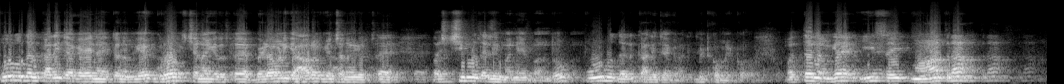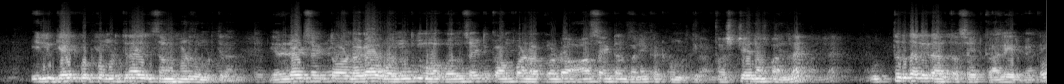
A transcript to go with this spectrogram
ಪೂರ್ವದಲ್ಲಿ ಖಾಲಿ ಜಾಗ ಏನಾಯ್ತು? ನಮಗೆ ಗ್ರೋತ್ ಚೆನ್ನಾಗಿರುತ್ತೆ, ಬೆಳವಣಿಗೆ ಆರೋಗ್ಯ ಚೆನ್ನಾಗಿರುತ್ತೆ. ಪಶ್ಚಿಮದಲ್ಲಿ ಮನೆ ಬಂದು ಪೂರ್ವದಲ್ಲಿ ಖಾಲಿ ಜಾಗ ಬಿಟ್ಕೊಬೇಕು. ಮತ್ತೆ ನಮಗೆ ಈ ಸೈಟ್ ಮಾತ್ರ ಇಲ್ಲಿ ಗೇಟ್ ಕೊಟ್ಕೊಂಡ್ಬಿಡ್ತೀರಾ, ಇಲ್ಲಿ ಸಮ್ ಮಾಡ್ಕೊಂಡ್ಬಿಡ್ತೀರಾ ಎರಡೆರಡು ಸೈಟ್ ತಗೊಂಡಾಗ ಒಂದು ಒಂದು ಸೈಟ್ ಕಾಂಪೌಂಡ್ ಹಾಕೊಂಡು ಆ ಸೈಟಲ್ಲಿ ಮನೆ ಕಟ್ಕೊಂಡ್ಬಿಡ್ತೀರಾ? ಫಸ್ಟ್ ಏನಪ್ಪಾ ಅಂದ್ರೆ ಉತ್ತರದಲ್ಲಿರೋಂಥ ಸೈಟ್ ಖಾಲಿ ಇರಬೇಕು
